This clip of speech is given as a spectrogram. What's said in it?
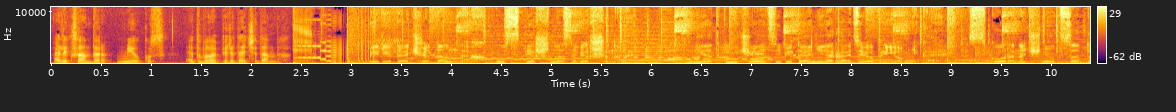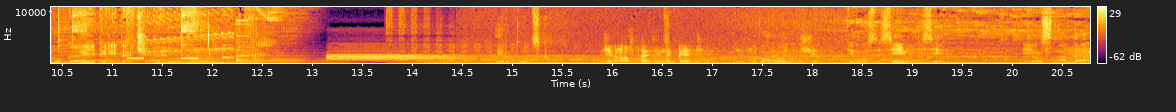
Александр Милкус. Это была передача данных. Передача данных успешно завершена. Не отключайте питание радиоприемника. Скоро начнется другая передача. Иркутск. 91,5. Воронеж. 97,7. Краснодар.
